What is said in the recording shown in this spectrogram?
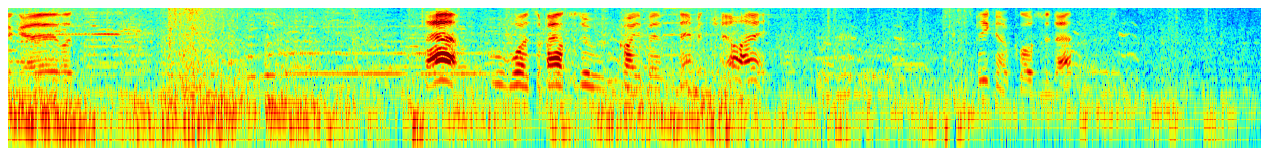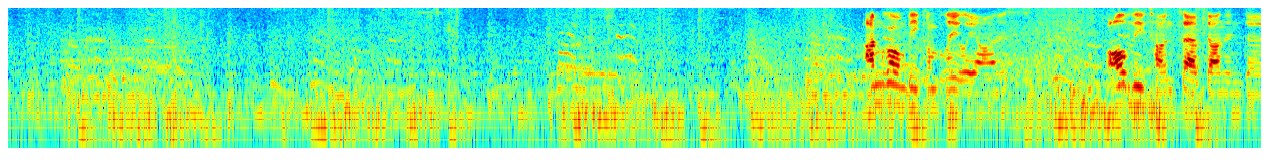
Okay, let's... That was about to do quite a bit of damage. Oh, hey. Speaking of close to death. I'm going to be completely honest. All these hunts I've done in the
